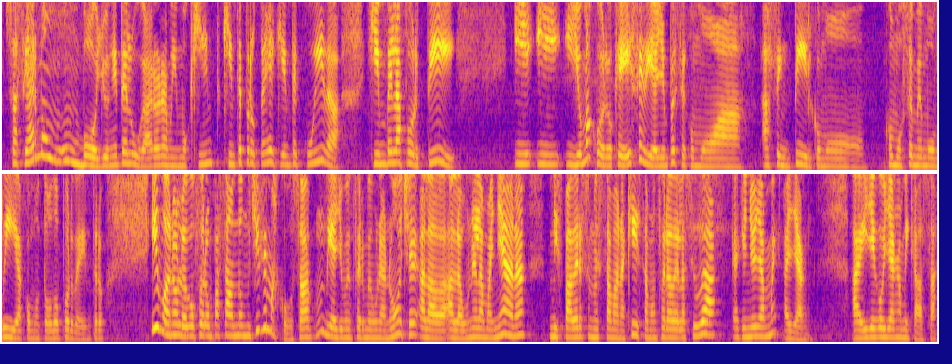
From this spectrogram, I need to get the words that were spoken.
O sea, se arma un, un bollo en este lugar ahora mismo. ¿Quién, quién te protege? ¿Quién te cuida? ¿Quién vela por ti? Y, y- y yo me acuerdo que ese día yo empecé como a, a sentir como, como se me movía, como todo por dentro. Y bueno, luego fueron pasando muchísimas cosas. Un día yo me enfermé una noche a la, a la una de la mañana. Mis padres no estaban aquí, estaban fuera de la ciudad. ¿A quién yo llamé? A Jan. Ahí llegó Jan a mi casa.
